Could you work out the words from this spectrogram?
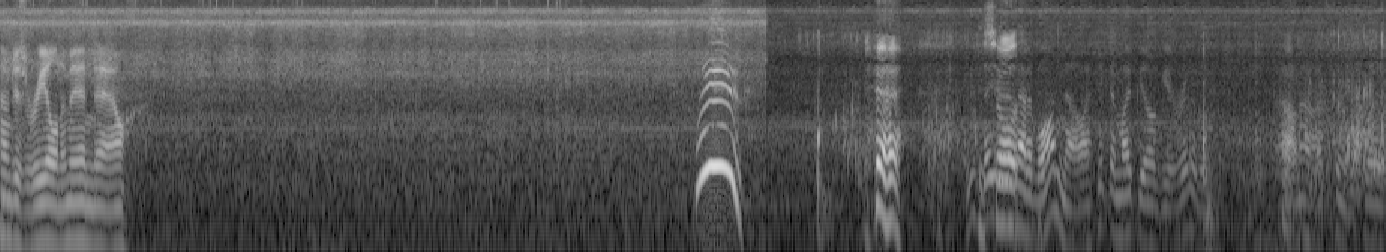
I'm just reeling him in now. They So- at one now. I think I might be able to get rid of him. I don't know. That's gonna be close.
